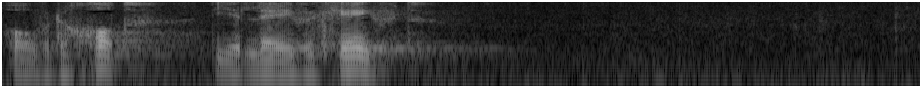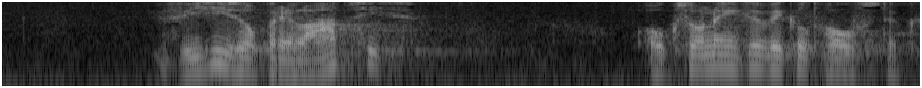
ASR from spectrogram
over de God die het leven geeft? Visies op relaties. Ook zo'n ingewikkeld hoofdstuk.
